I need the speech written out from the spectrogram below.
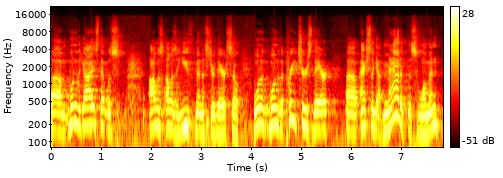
um, one of the guys that was, I was, I was a youth minister there. So one of, one of the preachers there uh, actually got mad at this woman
